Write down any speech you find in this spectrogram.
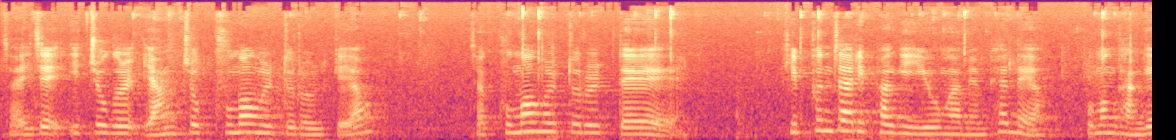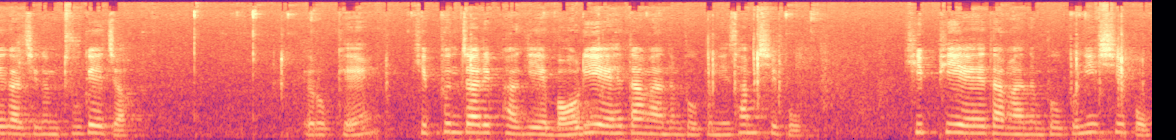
자, 이제 이쪽을 양쪽 구멍을 뚫을게요. 자, 구멍을 뚫을 때 깊은 자립하기 이용하면 편해요. 구멍 단계가 지금 두 개죠. 이렇게 깊은 자립하기의 머리에 해당하는 부분이 35, 깊이에 해당하는 부분이 15,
